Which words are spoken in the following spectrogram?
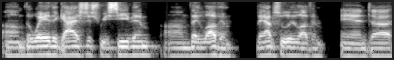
um, the way the guys just receive him. Um, they love him. They absolutely love him and uh,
